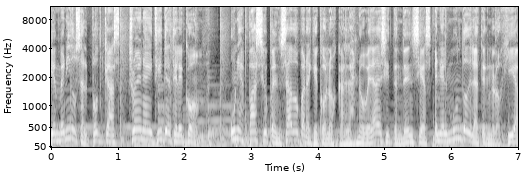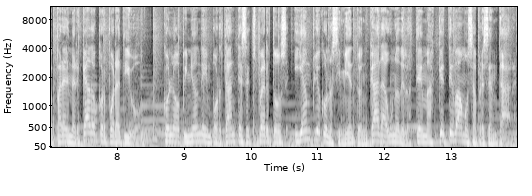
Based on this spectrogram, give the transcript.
Bienvenidos al podcast Trend IT de Telecom, un espacio pensado para que conozcas las novedades y tendencias en el mundo de la tecnología para el mercado corporativo, con la opinión de importantes expertos y amplio conocimiento en cada uno de los temas que te vamos a presentar.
